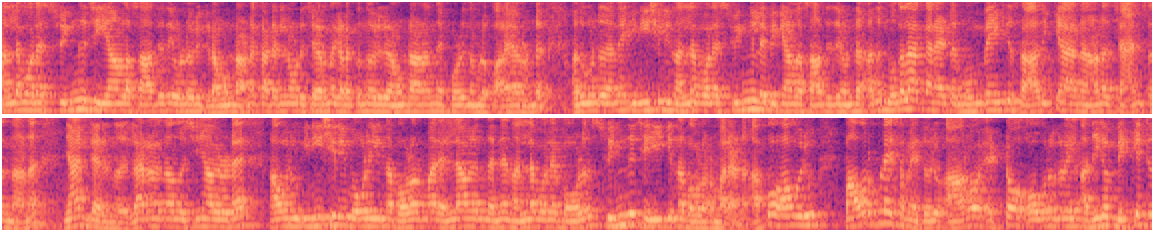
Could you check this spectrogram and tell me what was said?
നല്ലപോലെ സ്വിങ് ചെയ്യാനുള്ള സാധ്യതയുള്ള ഒരു ഗ്രൗണ്ടാണ് കടലിനോട് ചേർന്ന് കിടക്കുന്ന ഒരു ഗ്രൗണ്ടാണെന്ന് എപ്പോഴും നമ്മൾ പറയാറുണ്ട്. അതുകൊണ്ട് തന്നെ ഇനീഷ്യലി നല്ലപോലെ സ്വിങ് ലഭിക്കാനുള്ള സാധ്യതയുണ്ട്. അത് മുതലാക്കാനായിട്ട് മുംബൈക്ക് സാധിക്കാനാണ് ചാൻസ് എന്നാണ് ഞാൻ കരുതുന്നത്. കാരണം എന്താണെന്ന് വെച്ച് കഴിഞ്ഞാൽ അവരുടെ ആ ഒരു ഇനീഷ്യലി ബോൾ ചെയ്യുന്ന ബോളർമാർ എല്ലാവരും തന്നെ നല്ലപോലെ ബോൾ സ്വിങ് ചെയ്യിക്കുന്ന ബോളർമാരാണ് അപ്പോൾ ആ ഒരു പവർ പ്ലേ സമയത്ത് ഒരു ആറോ എട്ടോ ഓവറുകളിൽ അധികം വിക്കറ്റ്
